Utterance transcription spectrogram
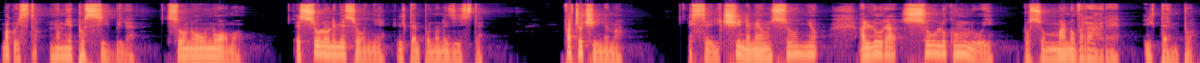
Ma questo non mi è possibile. Sono un uomo e solo nei miei sogni il tempo non esiste. Faccio cinema e se il cinema è un sogno, allora solo con lui posso manovrare il tempo.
